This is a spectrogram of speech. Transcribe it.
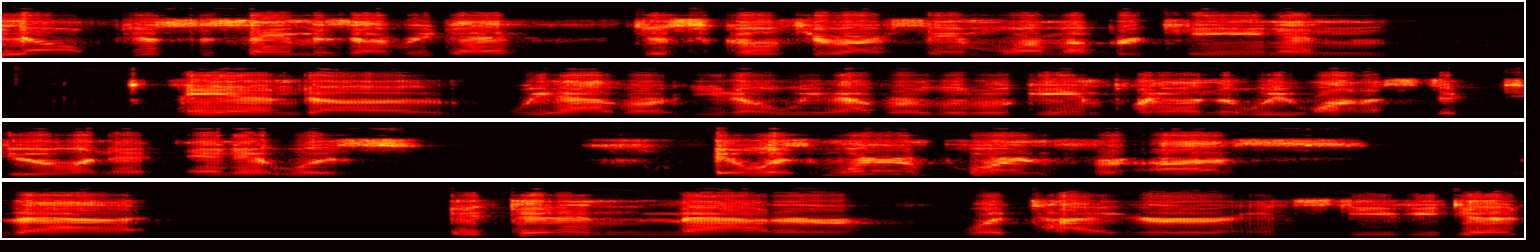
No, just the same as every day. Just go through our same warm up routine and and uh, we have our you know we have our little game plan that we want to stick to and it and it was it was more important for us that it didn't matter what Tiger and Stevie did.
